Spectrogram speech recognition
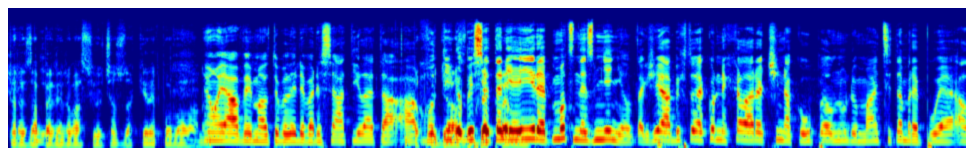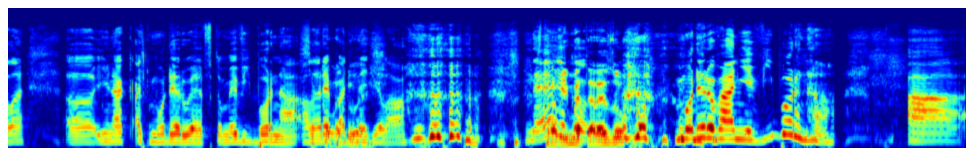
Tereza Pernerová svého času taky repovala, ne? No já vím, ale to byly 90. léta a od té doby se ten její rap moc nezměnil, takže já bych to jako nechala radši na koupelnu doma, ať si tam repuje, ale uh, jinak ať moderuje, v tom je výborná, ale rap ať nedělá. ne, Zdravíme jako, Terezu. moderování je výborná, a,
